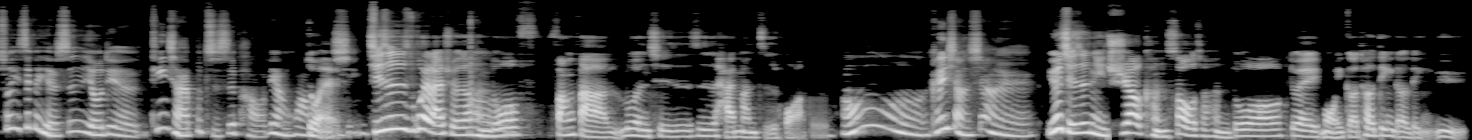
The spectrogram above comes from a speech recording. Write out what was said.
所以这个也是有点听起来不只是跑量化模型，对，其实未来学的很多方法论其实是还蛮直化的。哦，可以想象诶，因为其实你需要 consult 很多对某一个特定的领域。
